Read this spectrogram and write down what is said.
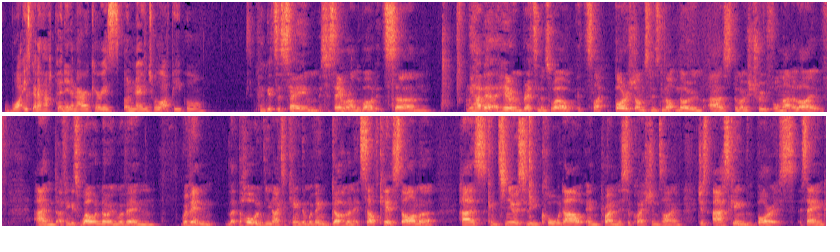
what is going to happen in America is unknown to a lot of people. I think it's the same. It's the same around the world. It's um, we have it here in Britain as well. It's like Boris Johnson is not known as the most truthful man alive, and I think it's well known within within like the whole of the United Kingdom, within government itself. Keir Starmer has continuously called out in Prime Minister Question Time, just asking Boris, saying,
